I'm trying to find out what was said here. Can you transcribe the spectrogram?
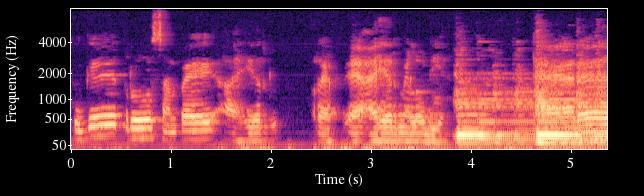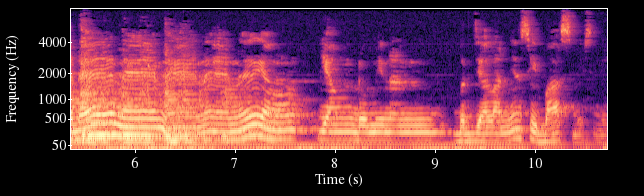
G terus sampai akhir ref eh akhir melodi ya. Yang dominan berjalannya sih bass sini.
